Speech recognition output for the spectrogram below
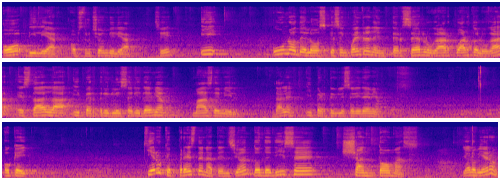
o biliar, obstrucción biliar, ¿sí? Y uno de los que se encuentran en tercer lugar, cuarto lugar, está la hipertrigliceridemia más de mil. Dale, hipertrigliceridemia. Ok. Quiero que presten atención donde dice Shantomas. ¿Ya lo vieron?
